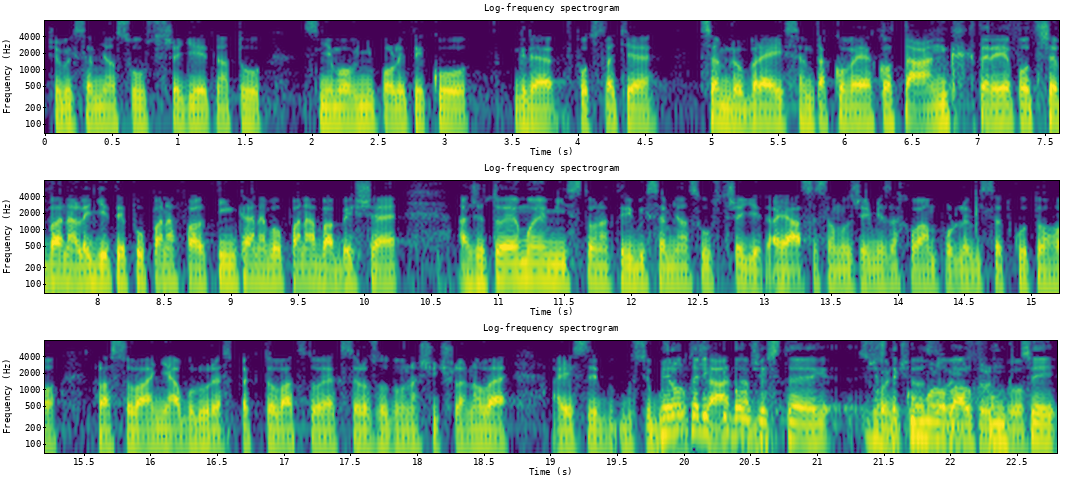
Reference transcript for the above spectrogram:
že bych se měl soustředit na tu sněmovní politiku, kde v podstatě jsem dobrý, jsem takový jako tank, který je potřeba na lidi typu pana Faltínka nebo pana Babiše a že to je moje místo, na který bych se měl soustředit. A já se samozřejmě zachovám podle výsledku toho hlasování a budu respektovat to, jak se rozhodnou naši členové. A jestli si Bylo tedy přát, chybou, že jste, že jste kumuloval funkci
